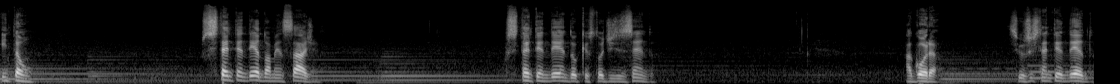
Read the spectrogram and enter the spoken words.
Então, você está entendendo a mensagem? Você está entendendo o que estou te dizendo? Agora, se você está entendendo,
